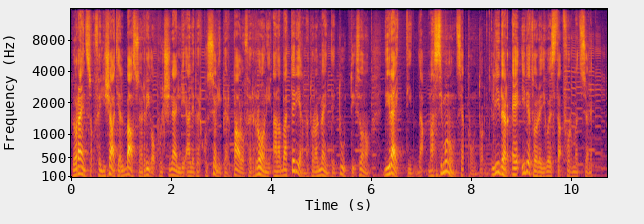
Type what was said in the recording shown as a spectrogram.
Lorenzo Feliciati al basso, Enrico Pulcinelli alle percussioni, per Paolo Ferroni alla batteria, naturalmente tutti sono diretti da Massimo Nunzi, appunto, leader e ideatore di questa formazione.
